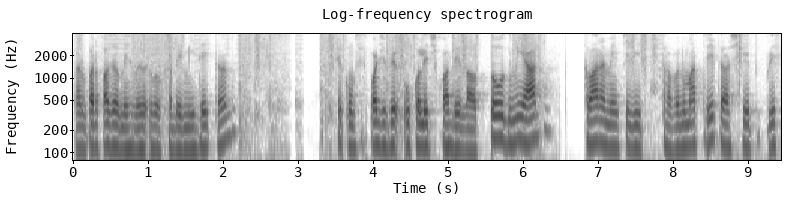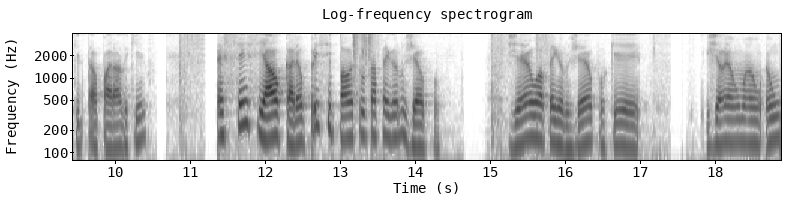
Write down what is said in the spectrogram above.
Para não, para fazer o mesmo, eu acabei me deitando. Como vocês podem ver, o colete de quadro dele lá todo miado. Claramente ele tava numa treta, eu acho que é por isso que ele tava parado aqui. Essencial, cara, é o principal é tu tá pegando gel, pô. Gel, a pegando gel, porque gel é, uma, é um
